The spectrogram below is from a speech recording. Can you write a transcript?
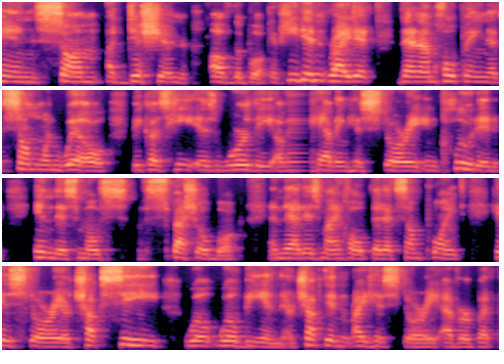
in some edition of the book. If he didn't write it, then I'm hoping that someone will because he is worthy of having his story included in this most special book. And that is my hope that at some point his story or Chuck C will will be in there. Chuck didn't write his story ever, but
